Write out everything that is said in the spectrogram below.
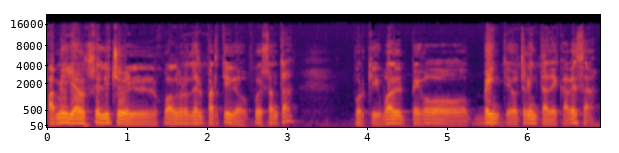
para mí ya os he dicho, el jugador del partido fue Santa, porque igual pegó 20 o 30 de cabeza,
